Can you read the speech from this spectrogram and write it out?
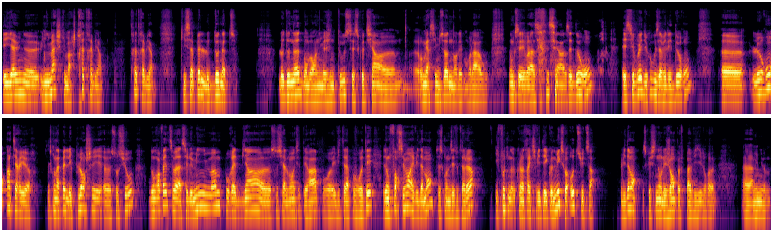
Et il y a une, une image qui marche très très bien, très très bien, qui s'appelle le donut. Le donut, bon bah on imagine tous, c'est ce que tient euh, Homer Simpson dans les voilà. Où, donc c'est voilà, c'est deux ronds. Et si vous voulez, du coup, vous avez les deux ronds. Euh, le rond intérieur, c'est ce qu'on appelle les planchers euh, sociaux. Donc en fait, voilà, c'est le minimum pour être bien euh, socialement, etc., pour éviter la pauvreté. Et donc forcément, évidemment, c'est ce qu'on disait tout à l'heure, il faut que notre activité économique soit au-dessus de ça, évidemment, parce que sinon les gens peuvent pas vivre un minimum.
